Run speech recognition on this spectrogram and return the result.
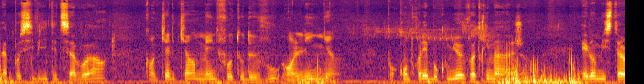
La possibilité de savoir quand quelqu'un met une photo de vous en ligne pour contrôler beaucoup mieux votre image. Hello Mister,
